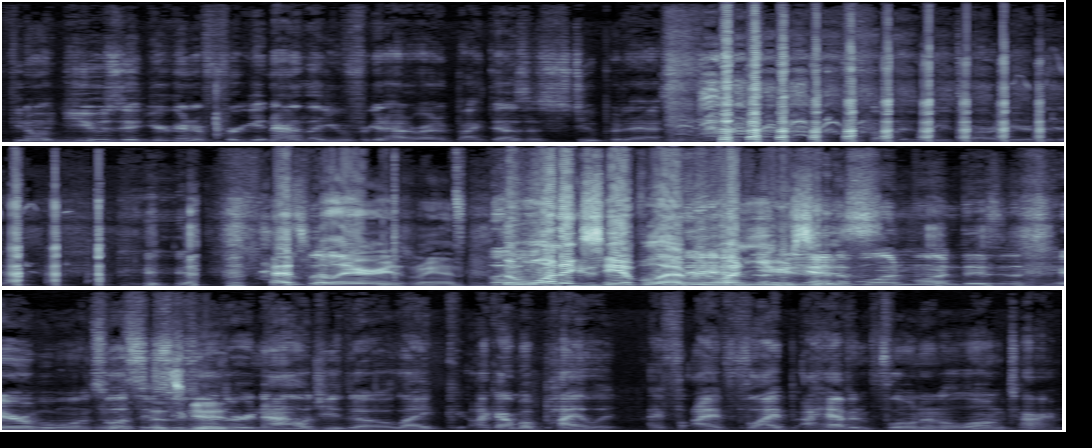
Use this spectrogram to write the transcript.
if you don't use it, you're gonna forget. Not that you forget how to ride a bike. That was a stupid ass fucking retard here today. That's but- hilarious, man. but the one example everyone Yeah, the- uses. Yeah, the one one is a terrible one. So let's use another analogy though. Like like I'm a pilot. I fly. I haven't flown in a long time.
